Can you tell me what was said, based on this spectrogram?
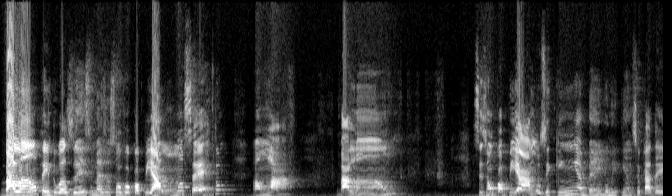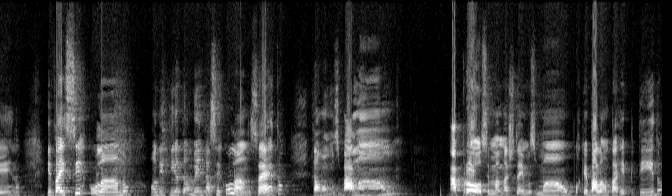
Balão tem duas vezes, mas eu só vou copiar uma, certo? Vamos lá. Balão. Vocês vão copiar a musiquinha bem bonitinha no seu caderno e vai circulando onde tia também está circulando, certo? Então vamos, balão. A próxima nós temos mão, porque balão está repetido.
